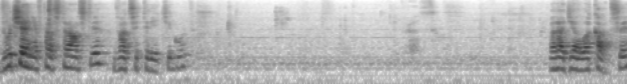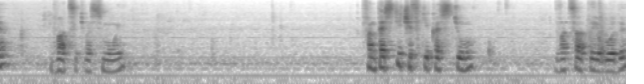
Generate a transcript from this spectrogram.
Звучание в пространстве, 23 год. Радиолокация, 28 Фантастический костюм, 20-е годы.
